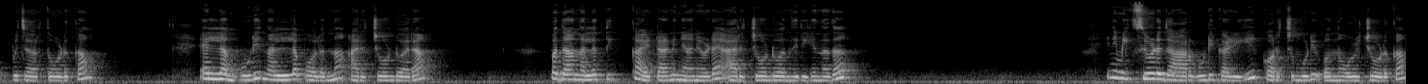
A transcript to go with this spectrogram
ഉപ്പ് ചേർത്ത് കൊടുക്കാം. എല്ലാം കൂടി നല്ല ഒന്ന് അരച്ചുകൊണ്ട് വരാം. ഇപ്പോൾ ഇതാ നല്ല തിക്കായിട്ടാണ് ഞാനിവിടെ അരച്ചുകൊണ്ട് വന്നിരിക്കുന്നത്. ഇനി മിക്സിയുടെ ജാർ കൂടി കഴുകി കുറച്ചും കൂടി ഒന്ന് ഒഴിച്ചു കൊടുക്കാം.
